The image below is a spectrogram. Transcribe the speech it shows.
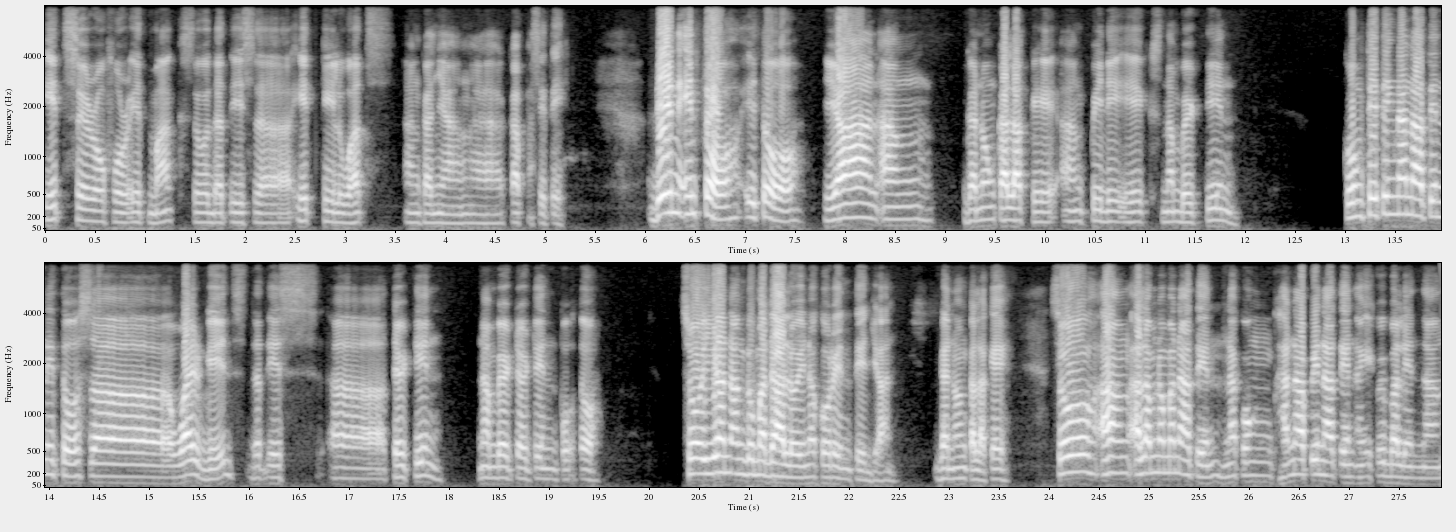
8048 max. So that is uh, 8 kilowatts ang kanyang ah, capacity. Then ito, ito, yan ang ganong kalaki ang PDX number 10. Kung titingnan natin ito sa wire gauge, that is uh, 13. Number 13 po to. So, yan ang dumadaloy na kurente dyan. Ganon kalaki. So, ang alam naman natin na kung hanapin natin ang equivalent ng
